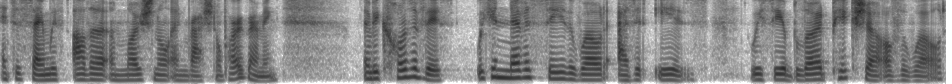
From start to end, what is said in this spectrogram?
It's the same with other emotional and rational programming. And because of this, we can never see the world as it is. We see a blurred picture of the world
